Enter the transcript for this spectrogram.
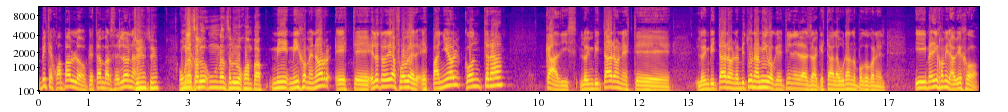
viste Juan Pablo que está en Barcelona Sí, sí. Un Mi gran, hijo- saludo, un gran saludo, Juanpa. mi, mi hijo menor, este, el otro día fue a ver Español contra Cádiz. Lo invitaron, este, lo invitaron, lo invitó un amigo que tiene allá, que estaba laburando un poco con él. Y me dijo, mira, viejo,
